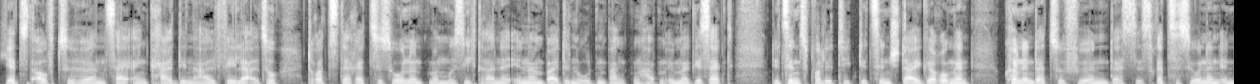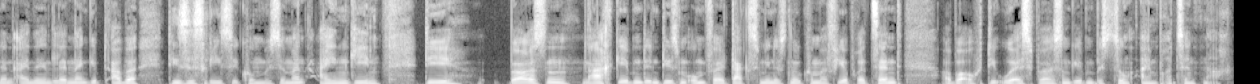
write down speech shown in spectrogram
Jetzt aufzuhören sei ein Kardinalfehler, also trotz der Rezession. Und man muss sich daran erinnern, beide Notenbanken haben immer gesagt, die Zinspolitik, die Zinssteigerungen können dazu führen, dass es Rezessionen in den einigen Ländern gibt, aber dieses Risiko müsse man eingehen. Die Börsen nachgebend in diesem Umfeld, DAX minus 0,4 Prozent, aber auch die US-Börsen geben bis zu 1 Prozent nach.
